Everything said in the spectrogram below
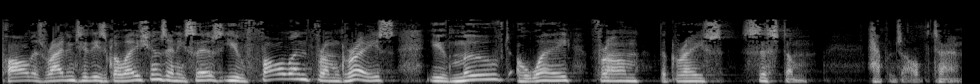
Paul is writing to these Galatians and he says, you've fallen from grace. You've moved away from the grace system. Happens all the time.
